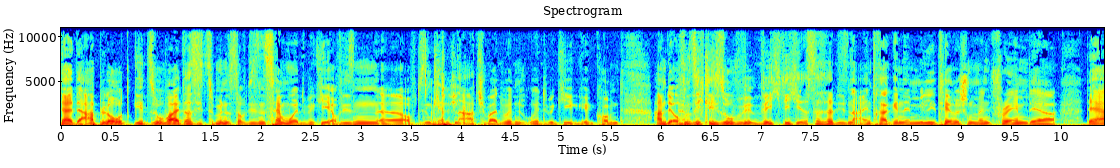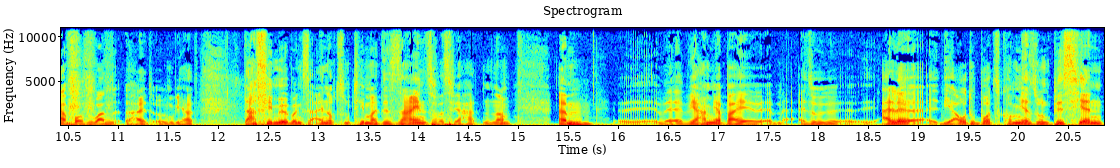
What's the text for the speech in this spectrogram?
der, der Upload geht so weit, dass sie zumindest auf diesen Sam Witwicky, auf diesen, äh, auf diesen Richtig. Captain Archibald Wit- Witwicky kommt. Haben der offensichtlich so wi- wichtig ist, dass er diesen Eintrag in den militärischen Mainframe der, der Air Force One halt irgendwie hat. Da fiel mir übrigens ein noch zum Thema Designs, was wir hatten, ne? Ähm, äh, wir haben ja bei, ähm, also äh, alle, die Autobots kommen ja so ein bisschen,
